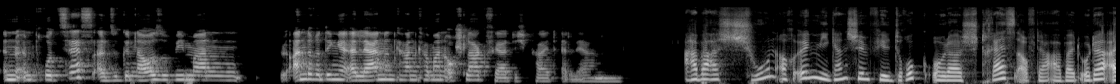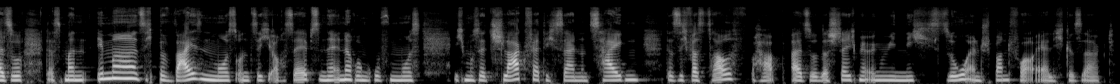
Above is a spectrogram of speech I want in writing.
ein, ein Prozess. Also genauso wie man andere Dinge erlernen kann, kann man auch Schlagfertigkeit erlernen aber schon auch irgendwie ganz schön viel Druck oder Stress auf der Arbeit, oder? Also, dass man immer sich beweisen muss und sich auch selbst in Erinnerung rufen muss, ich muss jetzt schlagfertig sein und zeigen, dass ich was drauf habe. Also, das stelle ich mir irgendwie nicht so entspannt vor, ehrlich gesagt.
